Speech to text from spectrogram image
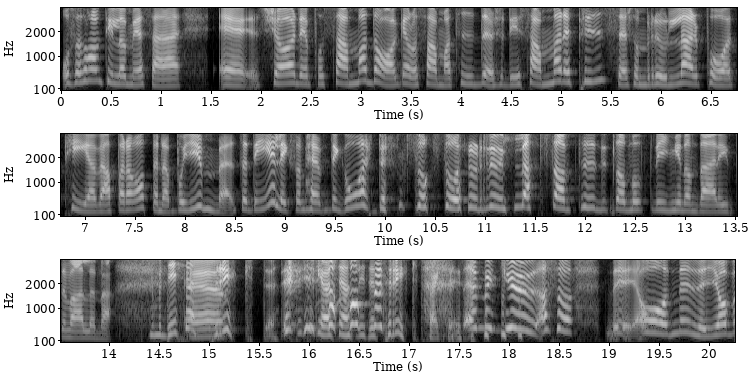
Och så har de till och med så här, eh, kör det på samma dagar och samma tider, så det är samma repriser som rullar på tv-apparaterna på gymmet. Så det är liksom Hem till gården som står och rullar samtidigt som de springer de där intervallerna. Jo, men det känns Eh, tryggt. Det tycker jag känns lite tryggt faktiskt. Nej men gud, alltså, nej, åh, nej, nej. Jag,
